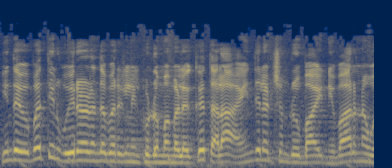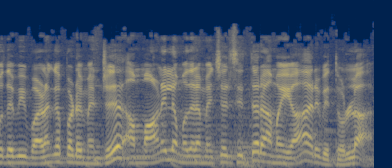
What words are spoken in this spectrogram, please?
இந்த விபத்தில் உயிரிழந்தவர்களின் குடும்பங்களுக்கு தலா ஐந்து லட்சம் ரூபாய் நிவாரண உதவி வழங்கப்படும் என்று அம்மாநில முதலமைச்சர் சித்தராமையா அறிவித்துள்ளார்.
